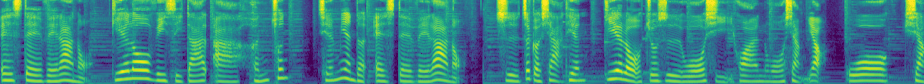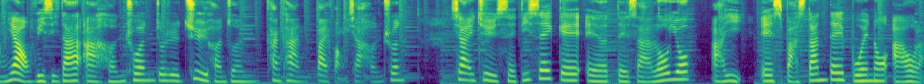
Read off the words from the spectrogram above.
：Este verano quiero visitar a 恒春。前面的 Este verano 是这个夏天 g i e r o 就是我喜欢，我想要。我想要 visitar a 恒春，就是去恒春看看、拜访一下恒春。下一句，se dice que el desarrollo ahí es bastante bueno ahora。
